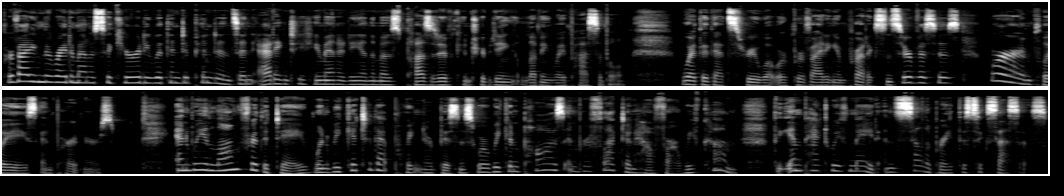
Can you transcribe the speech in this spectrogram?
providing the right amount of security with independence, and adding to humanity in the most positive, contributing, loving way possible, whether that's through what we're providing in products and services or our employees and partners. And we long for the day when we get to that point in our business where we can pause and reflect on how far we've come, the impact we've made, and celebrate the successes.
